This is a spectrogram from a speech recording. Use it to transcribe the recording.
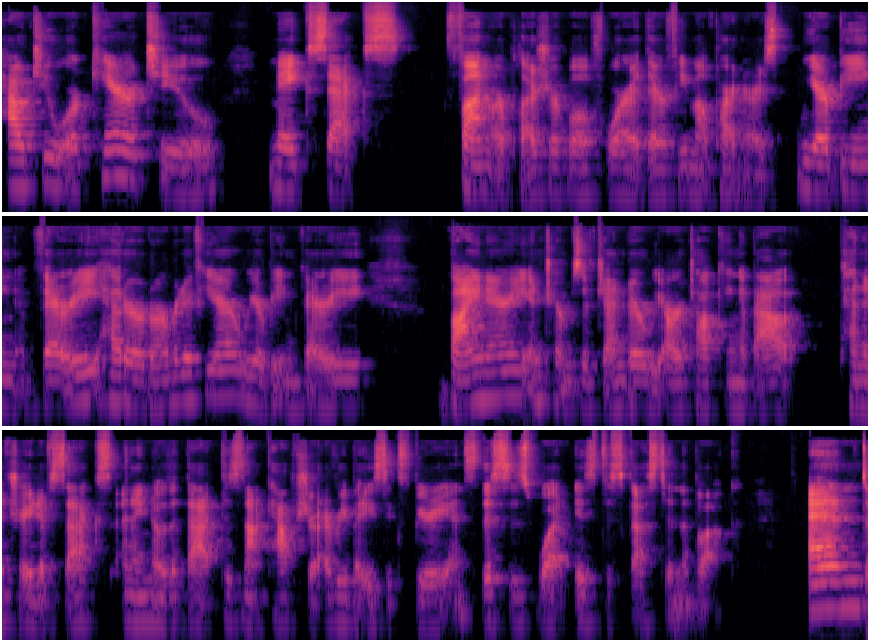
how to or care to make sex fun or pleasurable for their female partners. We are being very heteronormative here. We are being very binary in terms of gender. We are talking about penetrative sex. And I know that that does not capture everybody's experience. This is what is discussed in the book. And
